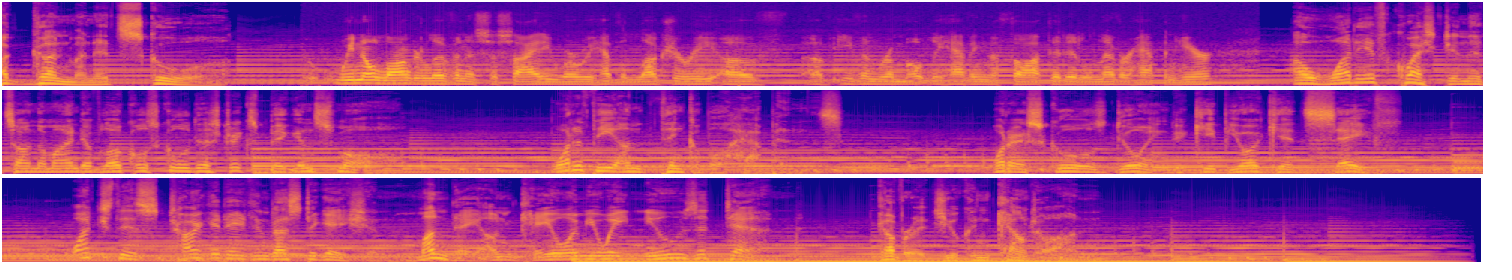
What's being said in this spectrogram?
A gunman at school. We no longer live in a society where we have the luxury of, of even remotely having the thought that it'll never happen here. A what if question that's on the mind of local school districts, big and small. What if the unthinkable happens? What are schools doing to keep your kids safe? Watch this Target 8 investigation Monday on KOMU 8 News at 10. Coverage you can count on.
